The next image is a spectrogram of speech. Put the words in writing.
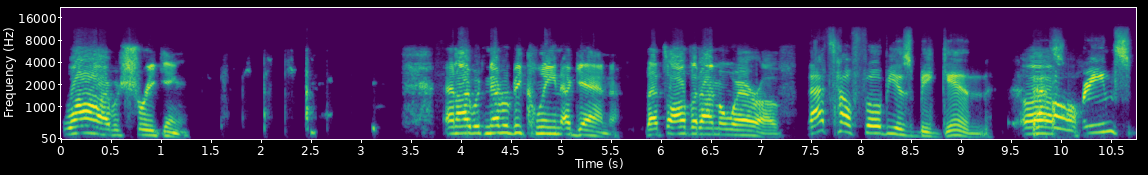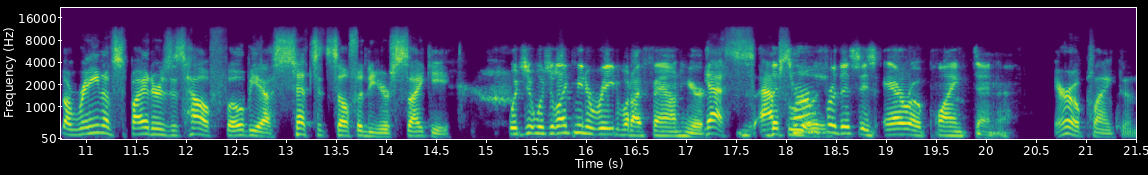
while I was shrieking. And I would never be clean again. That's all that I'm aware of. That's how phobias begin. That's Oh, rains, a rain of spiders is how phobia sets itself into your psyche. would you would you like me to read what I found here? Yes, absolutely. The term for this is aeroplankton. Aeroplankton.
